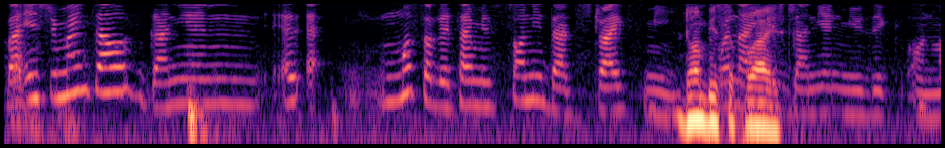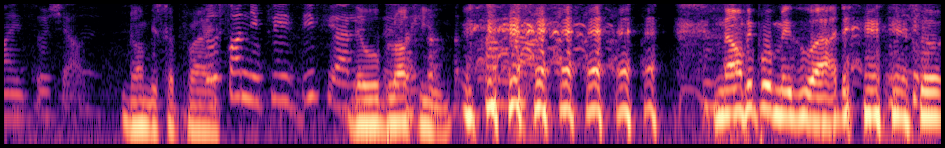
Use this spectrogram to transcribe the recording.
But instrumentals, Ghanaian, uh, uh, most of the time it's Sonny that strikes me. Don't be when surprised. I use Ghanaian music on my socials. don't be surprised. So surprised. Sonny, please, if you are they will block you. now people may go out, so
